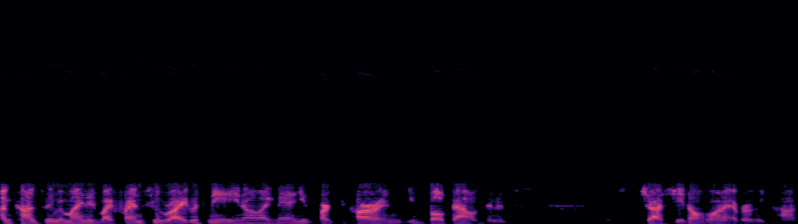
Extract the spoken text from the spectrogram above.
I'm constantly reminded by friends who ride with me, you know, like, man, you park your car and you bolt out. And it's, it's just, you don't want to ever be caught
